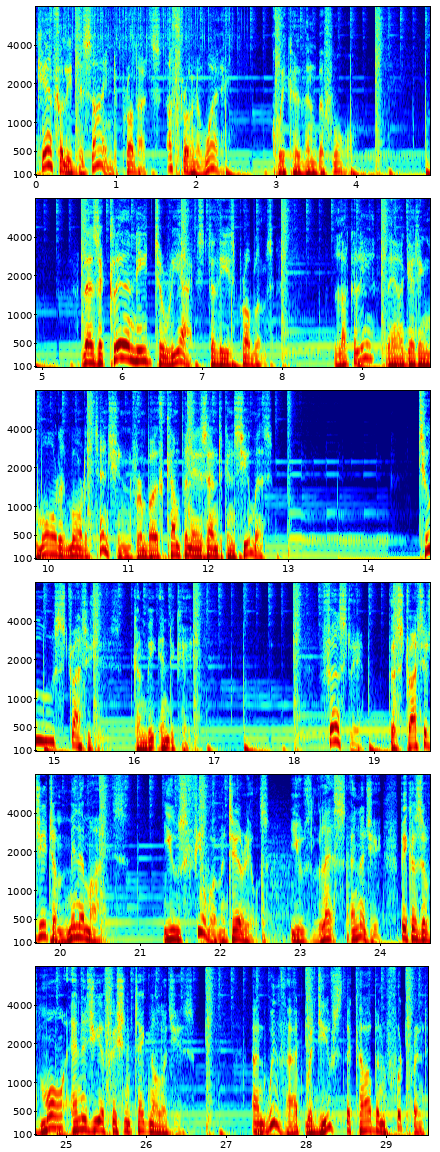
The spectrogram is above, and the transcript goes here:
Carefully designed products are thrown away quicker than before. There's a clear need to react to these problems. Luckily, they are getting more and more attention from both companies and consumers. Two strategies can be indicated. Firstly, the strategy to minimize. Use fewer materials use less energy because of more energy-efficient technologies. And with that, reduce the carbon footprint.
